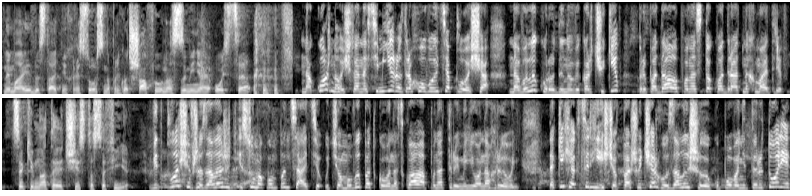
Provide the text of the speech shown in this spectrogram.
немає достатніх ресурсів. Наприклад, шафи у нас заміняє ось це. На кожного члена сім'ї розраховується площа. На велику родину Вікарчуків припадало понад 100 квадратних метрів. Це кімната чисто Софія. Від площі вже залежить і сума компенсації. У цьому випадку вона склала понад 3 мільйона гривень. Таких, як Сергій, що в першу чергу залишили окуповані території,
